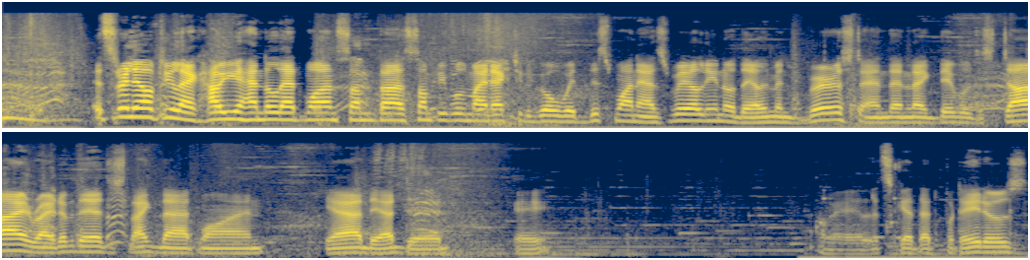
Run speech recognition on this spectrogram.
it's really up to you, like how you handle that one. Some uh, some people might actually go with this one as well. You know, the element burst, and then like they will just die right up there, just like that one. Yeah, they are dead. Okay. Okay, let's get that potatoes.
